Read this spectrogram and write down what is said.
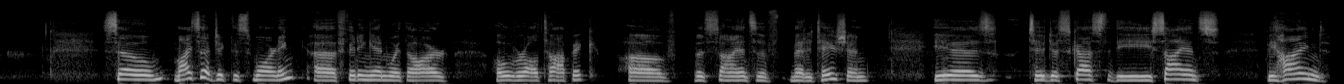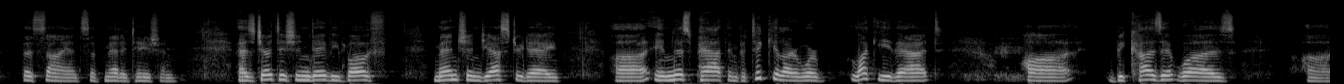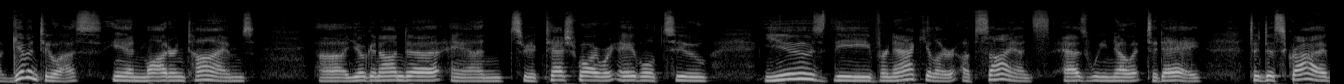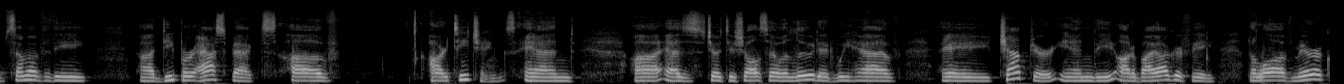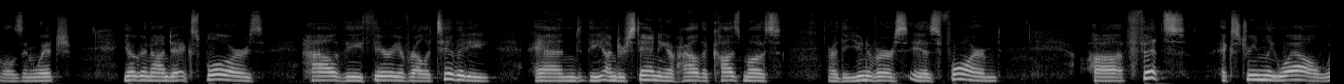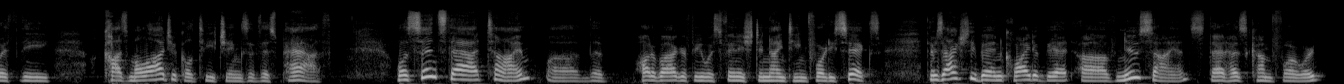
So, my subject this morning, uh, fitting in with our overall topic of the science of meditation, is to discuss the science behind the science of meditation. As Jyotish and Devi both mentioned yesterday, uh, in this path in particular, we're lucky that uh, because it was uh, given to us in modern times, uh, Yogananda and Sri Yukteswar were able to use the vernacular of science as we know it today to describe some of the uh, deeper aspects of our teachings. And uh, as Jyotish also alluded, we have a chapter in the autobiography, The Law of Miracles, in which Yogananda explores how the theory of relativity and the understanding of how the cosmos or the universe is formed uh, fits extremely well with the cosmological teachings of this path. Well, since that time, uh, the autobiography was finished in 1946, there's actually been quite a bit of new science that has come forward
